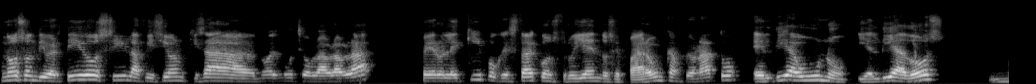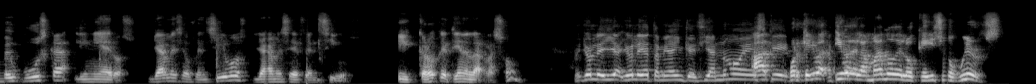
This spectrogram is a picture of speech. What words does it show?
no son divertidos, sí, la afición quizá no es mucho, bla, bla, bla, pero el equipo que está construyéndose para un campeonato, el día uno y el día dos bu- busca linieros, llámese ofensivos, llámese defensivos. Y creo que tiene la razón. Yo leía, yo leía también a alguien que decía, no, es Ah, que... porque iba, iba de la mano de lo que hizo Wirfs,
